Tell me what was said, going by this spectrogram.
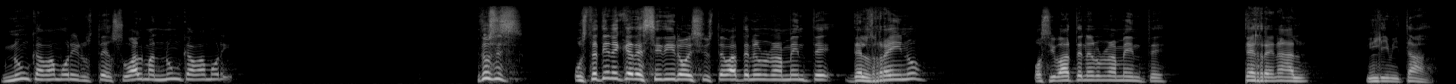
Nunca va a morir usted, su alma nunca va a morir. Entonces, usted tiene que decidir hoy si usted va a tener una mente del reino o si va a tener una mente terrenal limitada.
